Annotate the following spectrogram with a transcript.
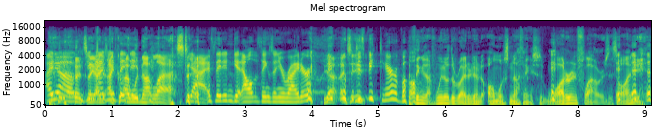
I know. Could it's like imagine I, I, I would didn't- last. Yeah, if they didn't get all the things on your rider, Yeah, it would just be terrible. The thing is, I've winnowed the rider down to almost nothing. It's just water and flowers. That's all I need.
